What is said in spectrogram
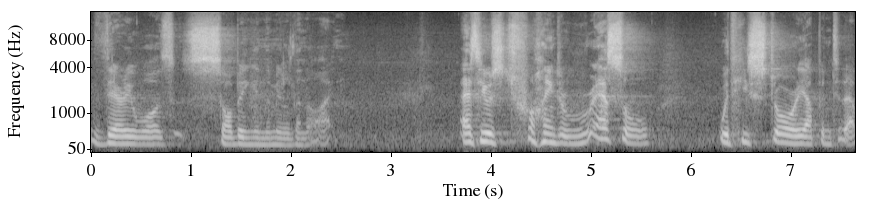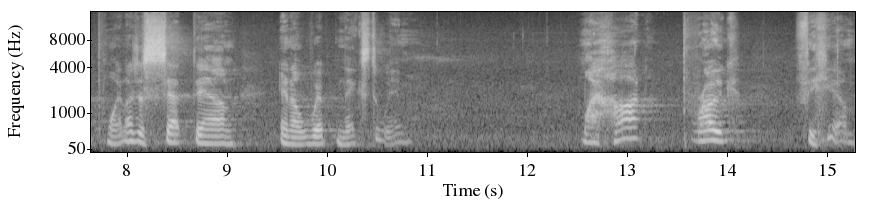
there he was, sobbing in the middle of the night as he was trying to wrestle with his story up until that point. I just sat down and I wept next to him. My heart broke for him.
